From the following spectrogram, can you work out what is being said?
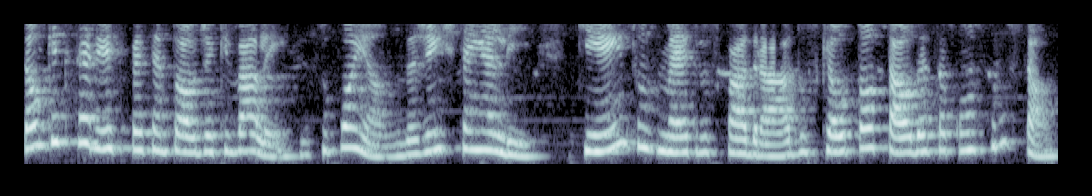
Então, o que, que seria esse percentual de equivalência? Suponhamos, a gente tem ali 500 metros quadrados, que é o total dessa construção.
